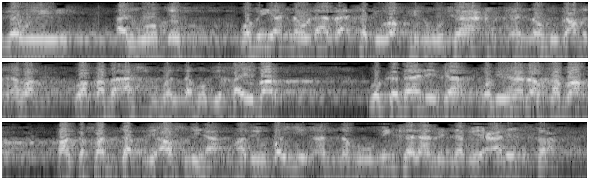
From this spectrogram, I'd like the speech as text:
ذوي الموقف. وفي أنه لا بأس بوقف المشاع لأنه في بعض الأوقات وقف أسهما له بخيبر. وكذلك وفي هذا الخبر قال تصدق بأصلها. وهذا يبين أنه من كلام النبي عليه الصلاة والسلام.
